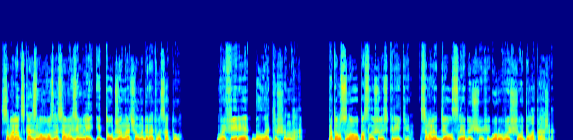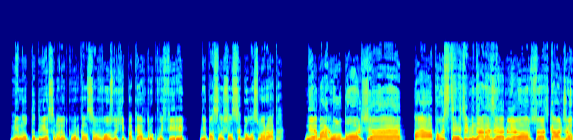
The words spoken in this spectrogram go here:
Самолет скользнул возле самой земли и тут же начал набирать высоту. В эфире была тишина. Потом снова послышались крики. Самолет делал следующую фигуру высшего пилотажа. Минуты две самолет кувыркался в воздухе, пока вдруг в эфире не послышался голос Марата. «Не могу больше! Опустите меня на землю! Все скажу,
